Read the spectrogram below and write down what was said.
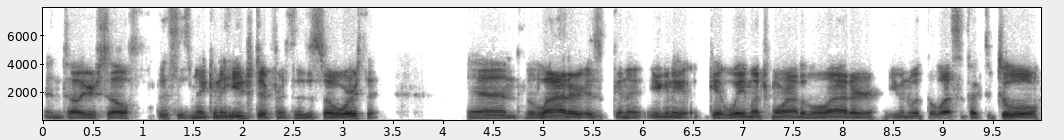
and tell yourself this is making a huge difference. This is so worth it. And the latter is gonna you're gonna get way much more out of the latter, even with the less effective tool,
